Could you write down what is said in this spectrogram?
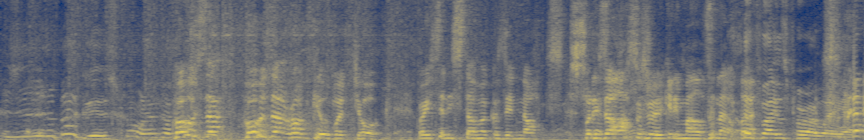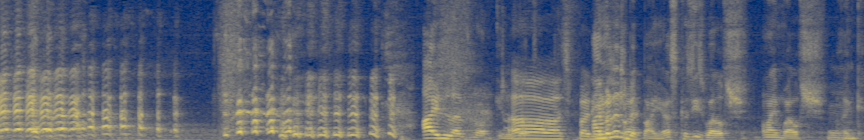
There's a little bug who's crawling. What was that? What was that Rhod Gilbert joke where he said his stomach was in knots, but his arse was working in miles an hour? miles per hour. Yeah. I love Rhod Gilbert. Oh, it's funny. I'm a little bit biased because he's Welsh and I'm Welsh. I mm-hmm. think.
